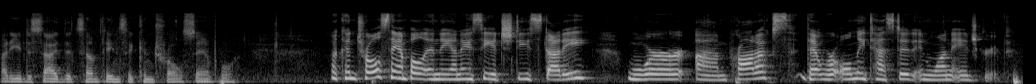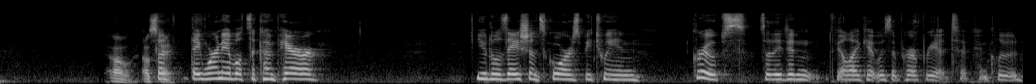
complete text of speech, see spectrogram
How do you decide that something's a control sample? A control sample in the NICHD study were um, products that were only tested in one age group. Oh, okay. So they weren't able to compare utilization scores between groups, so they didn't feel like it was appropriate to conclude.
